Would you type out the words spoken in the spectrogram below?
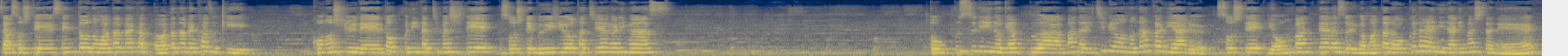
さあそして先頭の渡辺渡辺和樹この週でトップに立ちましてそして V 字を立ち上がります。トップ3のギャップはまだ1秒の中にある。そして4番手争いがまた6台になりましたね。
